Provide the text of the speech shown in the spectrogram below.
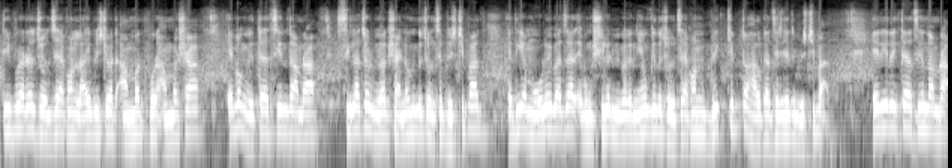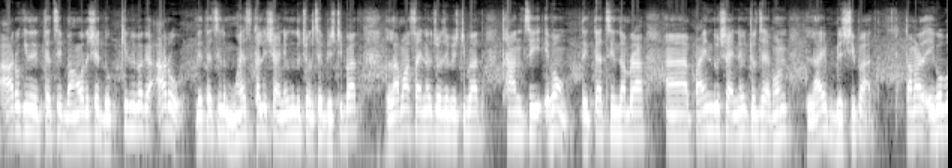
ত্রিপুরারও চলছে এখন লাইভ বৃষ্টিপাত আম্বরপুর, আম্বাসা এবং কিন্তু আমরা শিলাচর বিভাগ সাইনেও কিন্তু চলছে বৃষ্টিপাত। এদিকে মৌলভীবাজার এবং সিলেট বিভাগে নিয়েও কিন্তু চলছে এখন বিক্ষিপ্ত হালকা ঝিরিঝিরি বৃষ্টিপাত। এদিকে দেখতে পাচ্ছি কিন্তু আমরা আরও কিন্তু দেখতে পাচ্ছি বাংলাদেশের দক্ষিণ বিভাগে আরও দেখতে পাচ্ছি কিন্তু মহেশখালী সাইনেও কিন্তু চলছে বৃষ্টিপাত, লামা সাইনেও চলছে বৃষ্টিপাত, থানচি এবং দেখতে পাচ্ছি কিন্তু আমরা পাইন্দু সাইনেও চলছে এখন লাইভ বৃষ্টিপাত। তো আমরা এগোবো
